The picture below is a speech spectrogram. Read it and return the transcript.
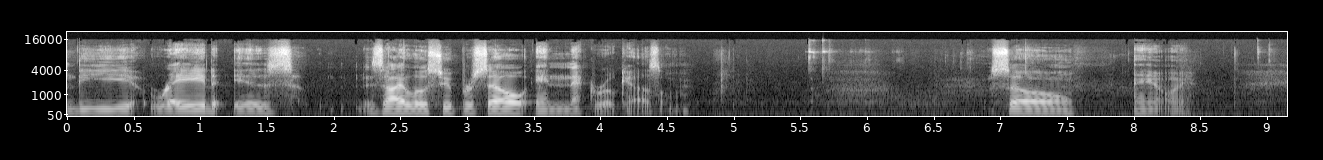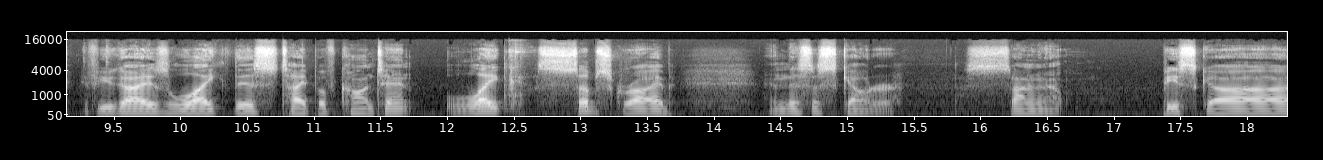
the raid is Zhalo Supercell and Necrochasm. So, anyway. If you guys like this type of content, like, subscribe, and this is Scouter, signing out. Peace, guys.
